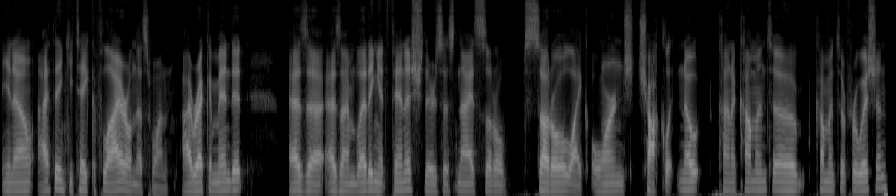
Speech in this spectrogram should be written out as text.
you know, I think you take a flyer on this one. I recommend it as a as I'm letting it finish. There's this nice little subtle like orange chocolate note kind of coming to coming to fruition,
